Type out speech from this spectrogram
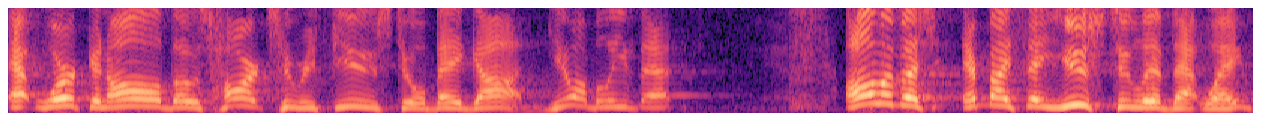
at work in all those hearts who refuse to obey God. You all believe that? All of us, everybody say, used to live that way.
